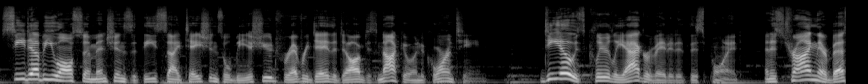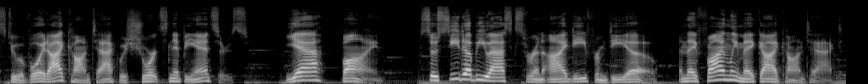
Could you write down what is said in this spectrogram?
CW also mentions that these citations will be issued for every day the dog does not go into quarantine. DO is clearly aggravated at this point, and is trying their best to avoid eye contact with short, snippy answers. Yeah, fine. So CW asks for an ID from DO, and they finally make eye contact.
